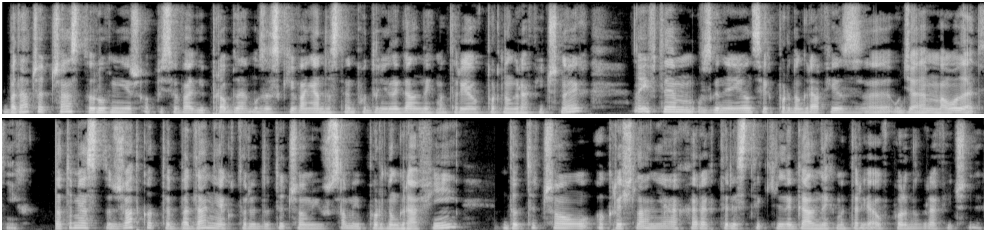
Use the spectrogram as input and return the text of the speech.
Badacze często również opisywali problem uzyskiwania dostępu do nielegalnych materiałów pornograficznych, no i w tym uwzględniających pornografię z udziałem małoletnich. Natomiast rzadko te badania, które dotyczą już samej pornografii, dotyczą określania charakterystyki legalnych materiałów pornograficznych.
